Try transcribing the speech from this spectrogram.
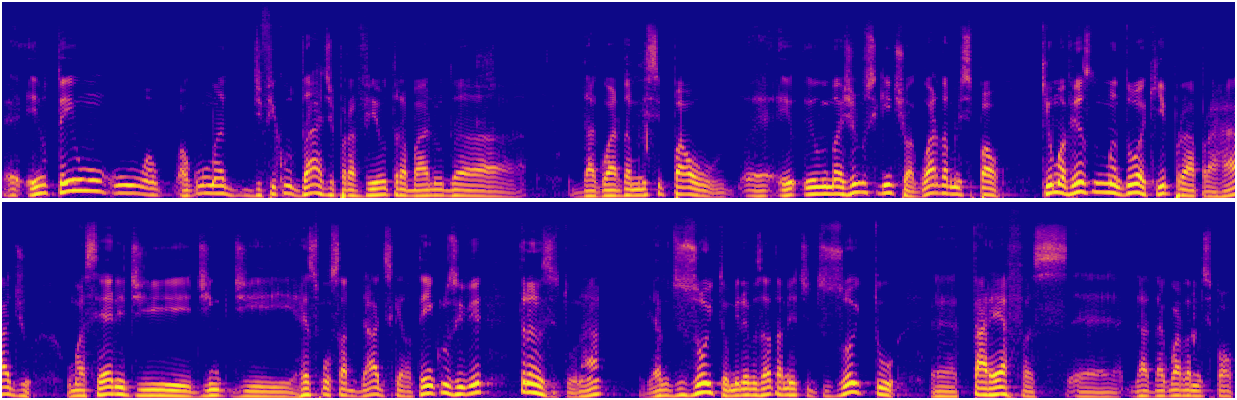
é, eu tenho um, alguma dificuldade para ver o trabalho da, da Guarda Municipal. Eu, eu, imagino o seguinte: ó, a Guarda Municipal, que uma vez mandou aqui para a rádio uma série de, de, de responsabilidades que ela tem, inclusive trânsito, né? Eram 18, eu me lembro exatamente, 18 eh, tarefas eh, da, da, Guarda Municipal.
